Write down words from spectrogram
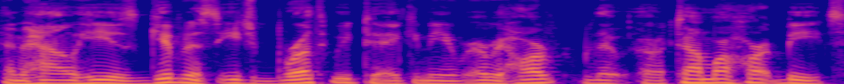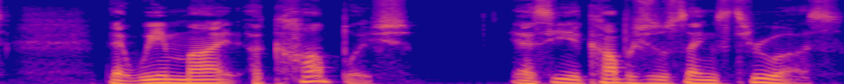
and how he has given us each breath we take and every heart time our heart beats that we might accomplish as he accomplishes those things through us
